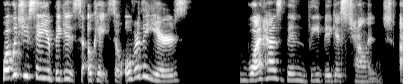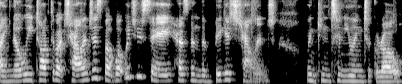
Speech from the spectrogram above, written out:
what would you say your biggest okay, so over the years, what has been the biggest challenge? I know we talked about challenges, but what would you say has been the biggest challenge when continuing to grow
